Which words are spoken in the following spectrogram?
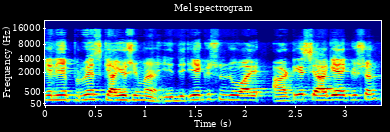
के लिए प्रवेश की आयु सीमा ये क्वेश्चन जो आरटीए से आगे है क्वेश्चन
